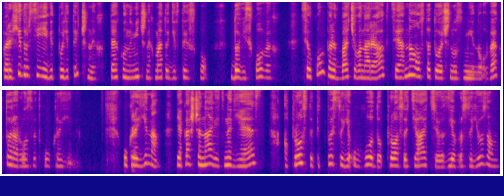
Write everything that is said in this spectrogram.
Перехід Росії від політичних та економічних методів тиску до військових цілком передбачувана реакція на остаточну зміну вектора розвитку України. Україна, яка ще навіть не в ЄС, а просто підписує угоду про асоціацію з Євросоюзом,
